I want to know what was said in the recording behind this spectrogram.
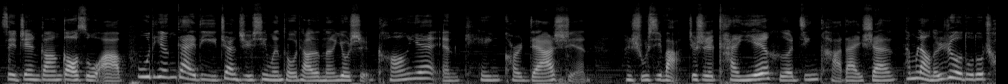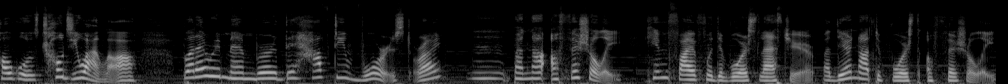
所以 Jane 刚刚告诉我啊，铺天盖地占据新闻头条的呢，又是 Kanye and Kim Kardashian。很熟悉吧？就是坎爷和金卡戴珊，他们俩的热度都超过超级碗了啊。But I remember they have divorced, right? Mm, but not officially. Kim filed for divorce last year, but they're not divorced officially.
